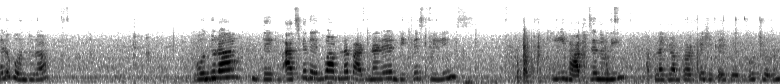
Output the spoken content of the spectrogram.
হ্যালো বন্ধুরা। বন্ধুরা, দেখ, আজকে দেখব আপনার পার্টনারের ডিপেস্ট ফিলিংস কি ভাবছেন উনি? আপনার সম্পর্কে সেটাই দেখব, চলুন।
